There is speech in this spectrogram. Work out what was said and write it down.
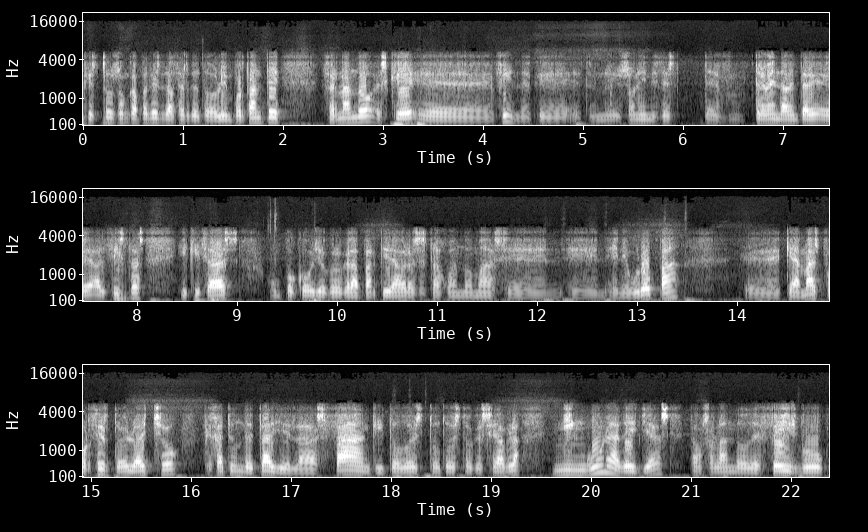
que estos son capaces de hacer de todo. Lo importante, Fernando, es que, eh, en fin, de que son índices tremendamente eh, alcistas y quizás un poco yo creo que la partida ahora se está jugando más en, en Europa eh, que además, por cierto, él lo ha hecho, fíjate un detalle, las FANC y todo esto, todo esto que se habla, ninguna de ellas, estamos hablando de Facebook,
